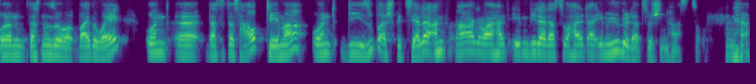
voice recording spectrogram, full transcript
Um, das nur so by the way. Und äh, das ist das Hauptthema. Und die super spezielle Anfrage war halt eben wieder, dass du halt da eben Hügel dazwischen hast. So. ja.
